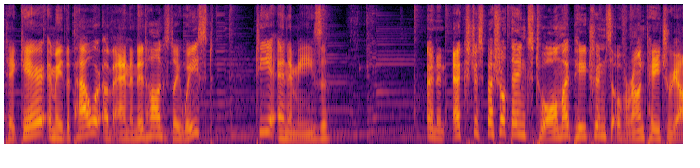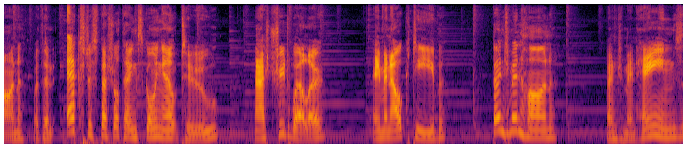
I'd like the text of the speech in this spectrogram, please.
Take care, and may the power of Anna Nidhogg lay waste enemies. And an extra special thanks to all my patrons over on Patreon, with an extra special thanks going out to Ashtree Dweller, Eamon Al-Khatib, Benjamin Hahn, Benjamin Haynes,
